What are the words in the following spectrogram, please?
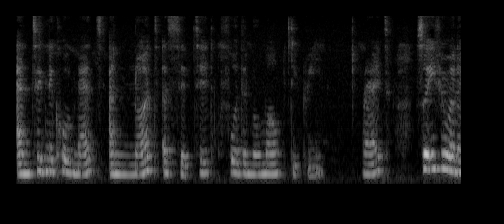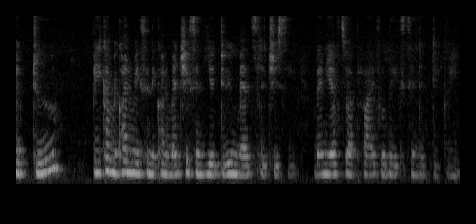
and technical maths are not accepted for the normal degree right? So if you want to do BCom economics and econometrics and you're doing maths literacy then you have to apply for the extended degree.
